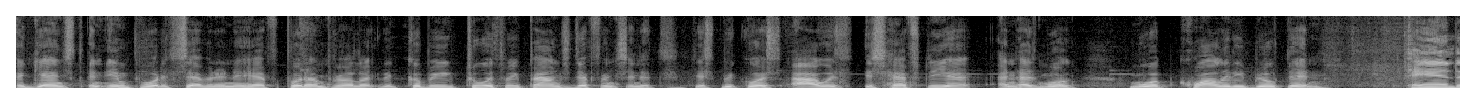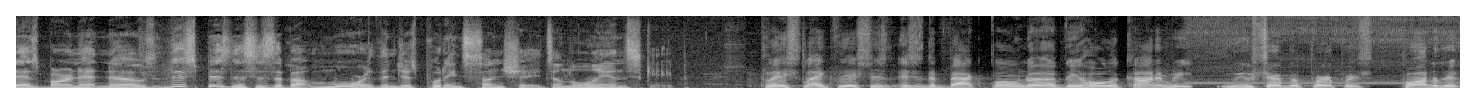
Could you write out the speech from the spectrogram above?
against an imported seven and a half foot umbrella, there could be two or three pounds difference in it, just because ours is heftier and has more, more quality built in. And as Barnett knows, this business is about more than just putting sunshades on the landscape. A place like this is, is the backbone of the whole economy. We serve a purpose, part of the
